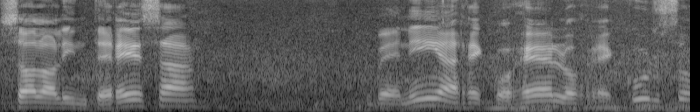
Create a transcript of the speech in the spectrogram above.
Solo le interesa venir a recoger los recursos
